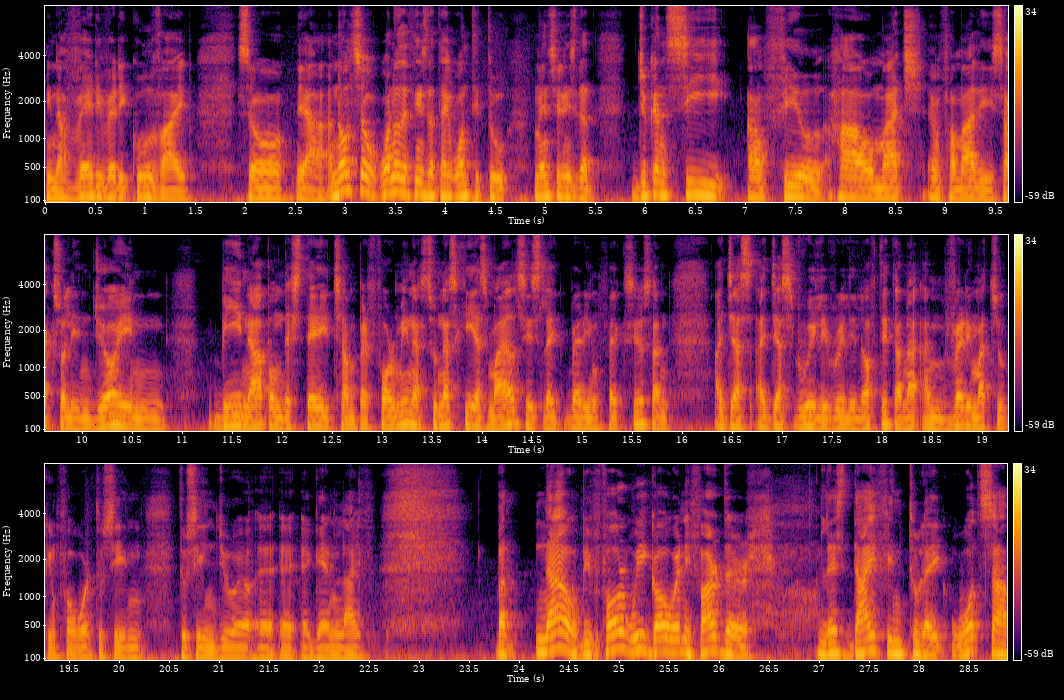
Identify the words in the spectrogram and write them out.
in a very very cool vibe so yeah. And also one of the things that i wanted to mention is that you can see and feel how much N'famady is actually enjoying being up on the stage and performing. As soon as he smiles it's like very infectious and i just i just really really loved it and I, i'm very much looking forward to seeing to seeing you uh, uh, again live. But now before we go any further let's dive into like what's a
